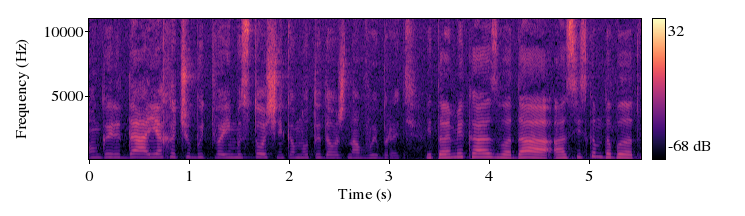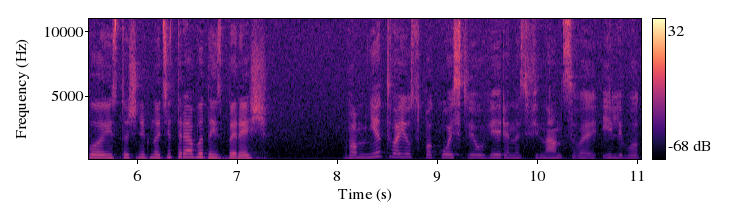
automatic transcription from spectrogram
Он говорит, да, я хочу быть твоим источником, но ты должна выбрать. И той ми казва, да, аз искам да бъда твой източник, но ти трябва да избереш. Во мне твое спокойствие, уверенность финансовая или вот,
